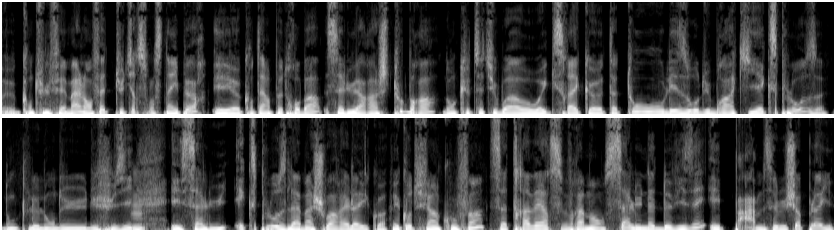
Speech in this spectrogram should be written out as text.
euh, quand tu le fais mal, en fait, tu tires sur le sniper et euh, quand t'es un peu trop bas, ça lui arrache tout le bras. Donc tu sais, tu vois au X-Ray que t'as tous les os du bras qui explosent, donc le long du, du fusil, Mm. et ça lui explose la mâchoire et l'œil, quoi. Mais quand tu fais un coup fin, ça traverse vraiment sa lunette de visée et bam, ça lui chope l'œil.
